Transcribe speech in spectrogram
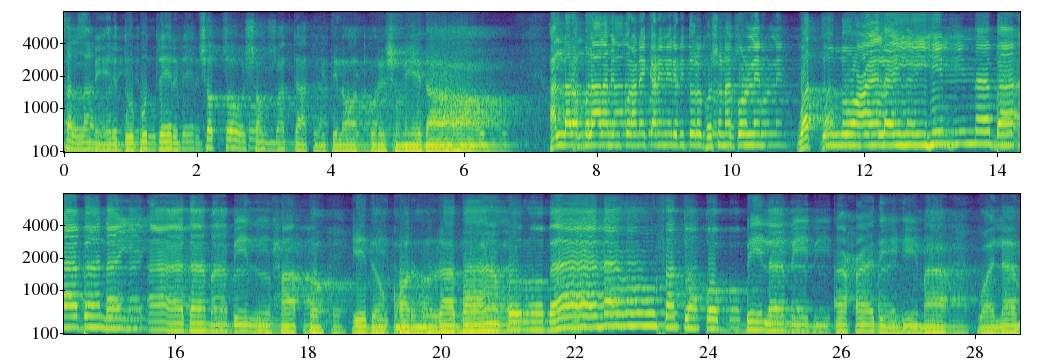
সালামের দু পুত্রের সত্য সংবাদটা তুমি তেলত করে শুনিয়ে দাও। আল্লাহ রাব্বুল আলামিন কোরআনে কারিমের ভিতর ঘোষণা করলেন ওয়াতলু আলাইহিম নাবা আবনাই আদম বিল হক ইদ কররাবা কুরবানা فتقبل من أحدهما ولم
